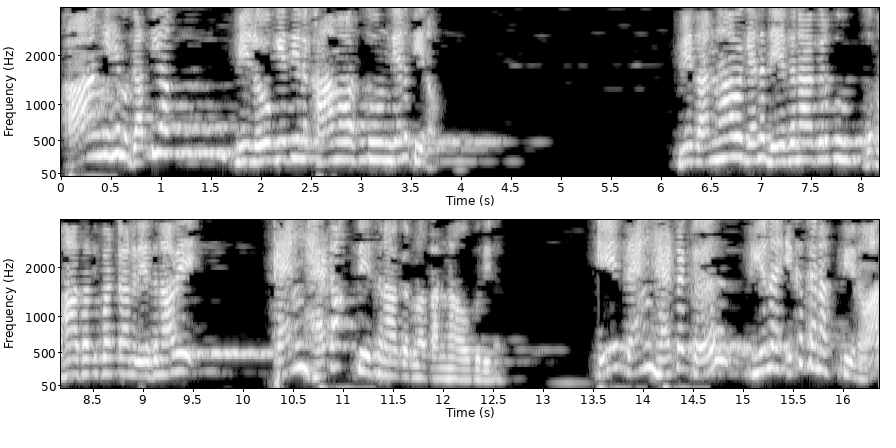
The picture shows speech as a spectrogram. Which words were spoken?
ආන් එහෙම ගතියක් මේ ලෝකයේ තියෙන කාම වස්තුන් ගැන තියෙනවා. මේ තණ්හාව ගැන දේශනා කරපු මහා සතිපට්ඨාන දේශනාවේ තැන් 60ක් දේශනා කරනවා තණ්හාව උපදින. ඒ තැන් 60ක තියෙන එක තැනක් තියෙනවා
